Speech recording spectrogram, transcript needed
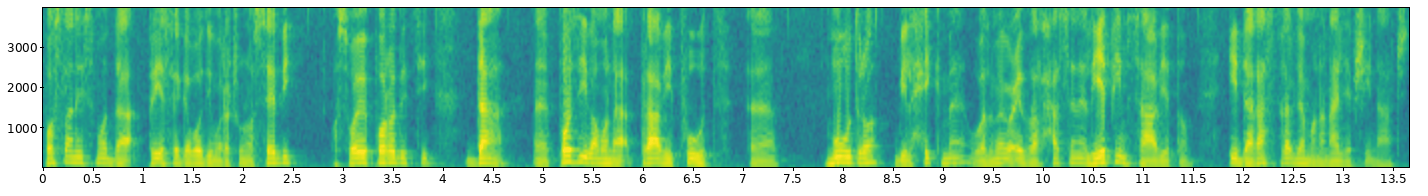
poslani smo da prije svega vodimo račun o sebi, o svojoj porodici, da e, pozivamo na pravi put e, mudro, bil hikme, wal mev'idhal hasene, lijepim savjetom i da raspravljamo na najljepši način.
